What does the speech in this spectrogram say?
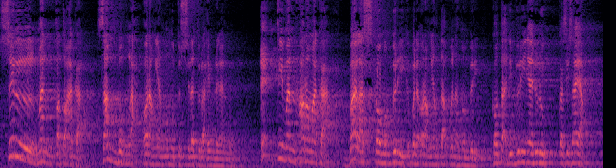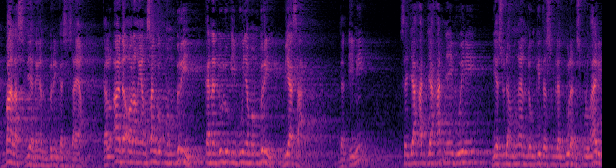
Silman qata'aka. Sambunglah orang yang memutus silaturahim denganmu. Iktiman haramaka. Balas kau memberi kepada orang yang tak pernah memberi. Kau tak diberinya dulu kasih sayang. Balas dia dengan beri kasih sayang. Kalau ada orang yang sanggup memberi karena dulu ibunya memberi, biasa. Dan ini Sejahat-jahatnya ibu ini Dia sudah mengandung kita 9 bulan 10 hari.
